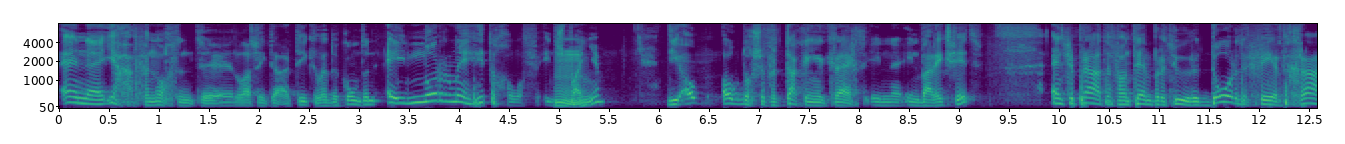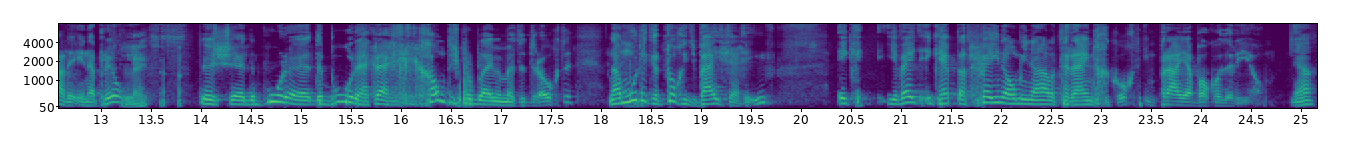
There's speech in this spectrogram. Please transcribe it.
En eh, ja, vanochtend eh, las ik de artikelen. Er komt een enorme hittegolf in Spanje. Die ook, ook nog zijn vertakkingen krijgt in, eh, in waar ik zit. En ze praten van temperaturen door de 40 graden in april. Dus eh, de, boeren, de boeren krijgen gigantisch problemen met de droogte. Nou moet ik er toch iets bij zeggen, Yves. Ik, je weet, ik heb dat fenomenale terrein gekocht in Praia Boco de Rio. Ja,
